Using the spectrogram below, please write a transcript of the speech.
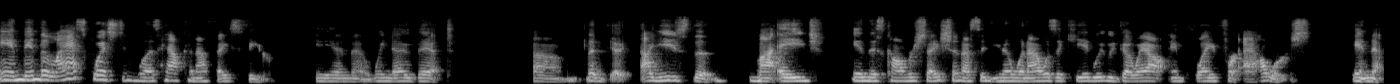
And then the last question was, how can I face fear? And uh, we know that um, I used the my age in this conversation. I said, you know, when I was a kid, we would go out and play for hours, and uh,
